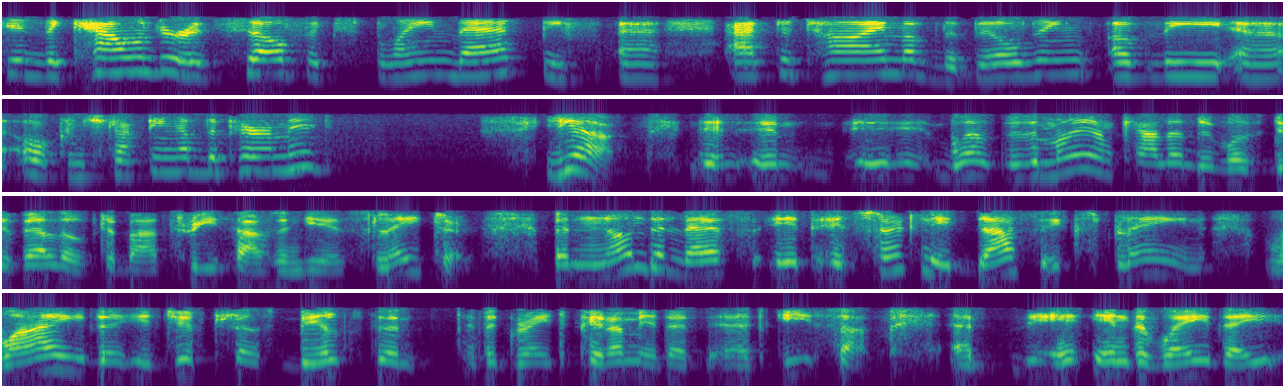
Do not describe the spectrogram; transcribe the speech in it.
did the calendar itself explain that bef- uh, at the time of the building of the uh, or constructing of the pyramid? Yeah. And, well, the Mayan calendar was developed about 3,000 years later, but nonetheless, it, it certainly does explain why the Egyptians built the, the Great Pyramid at, at Giza uh, in the way they,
